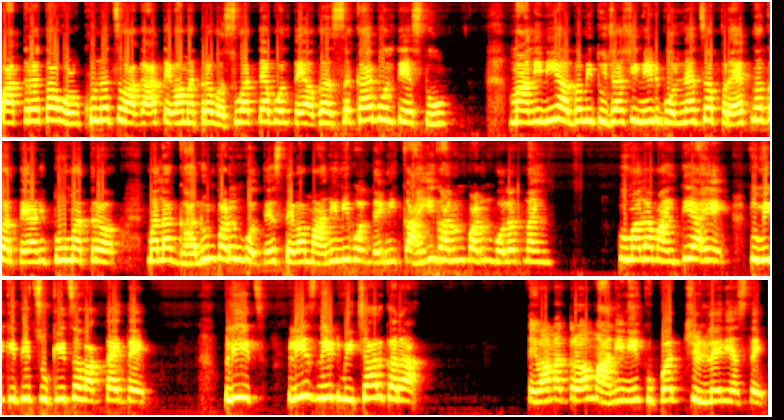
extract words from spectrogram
पात्रता ओळखूनच वागा तेव्हा मात्र वसुआत्या बोलते अगं असं काय बोलतेस तू? मानिनी अगं मी तुझ्याशी नीट बोलण्याचा प्रयत्न करते आणि तू मात्र मला घालून पाडून बोलतेस तेव्हा मानिनी बोलते मी काही घालून पाडून बोलत नाही. तुम्हाला माहिती आहे तुम्ही किती चुकीचं वागताय ते. प्लीज प्लीज नीट विचार करा. तेव्हा मात्र मानिनी खूपच चिडलेली असते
